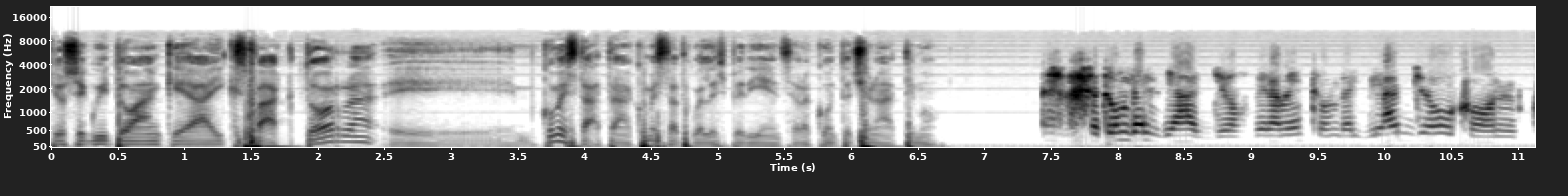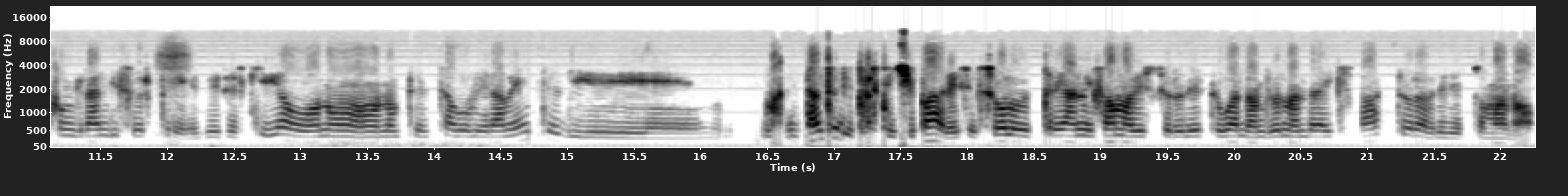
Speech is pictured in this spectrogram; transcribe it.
ti ho seguito anche a X Factor com'è stata, stata quell'esperienza? Raccontaci un attimo. Eh, È stato un bel viaggio, veramente un bel viaggio con, con grandi sorprese, perché io no- non pensavo veramente di, ma intanto di partecipare, se solo tre anni fa mi avessero detto guarda un giorno andrai a X Factor avrei detto ma no,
